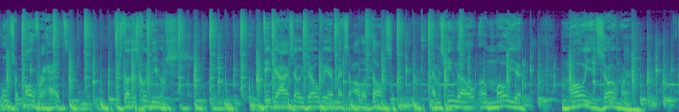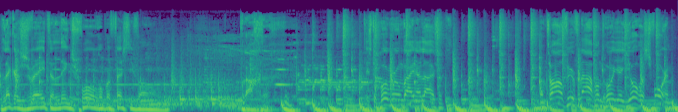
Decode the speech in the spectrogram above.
onze overheid. Dus dat is goed nieuws. Dit jaar sowieso weer met z'n allen dansen. En misschien wel een mooie, mooie zomer. Lekker zweten links voor op een festival. Is de Boomroom waar je luistert. Om 12 uur vanavond hoor je Joris Voorn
